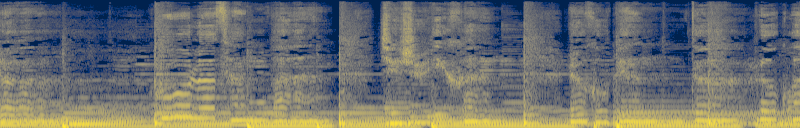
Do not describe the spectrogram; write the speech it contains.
着哭了惨白，解释遗憾，然后变得乐观。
